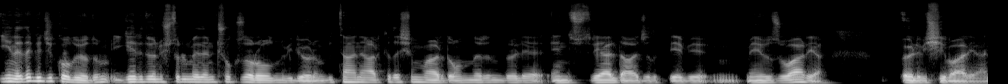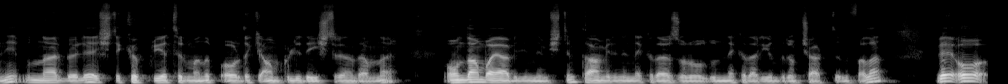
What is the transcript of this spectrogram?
Yine de gıcık oluyordum. Geri dönüştürülmelerinin çok zor olduğunu biliyorum. Bir tane arkadaşım vardı onların böyle endüstriyel dağcılık diye bir mevzu var ya. Öyle bir şey var yani. Bunlar böyle işte köprüye tırmanıp oradaki ampulü değiştiren adamlar. Ondan bayağı bir dinlemiştim. Tamirinin ne kadar zor olduğunu, ne kadar yıldırım çarptığını falan. Ve o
